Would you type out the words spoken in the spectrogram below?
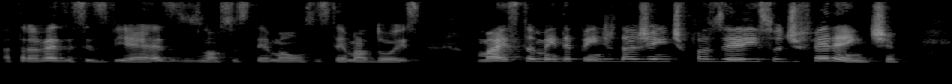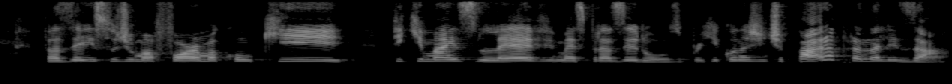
através desses vieses do nosso sistema 1, sistema 2, mas também depende da gente fazer isso diferente. Fazer isso de uma forma com que fique mais leve, mais prazeroso. Porque quando a gente para para analisar,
